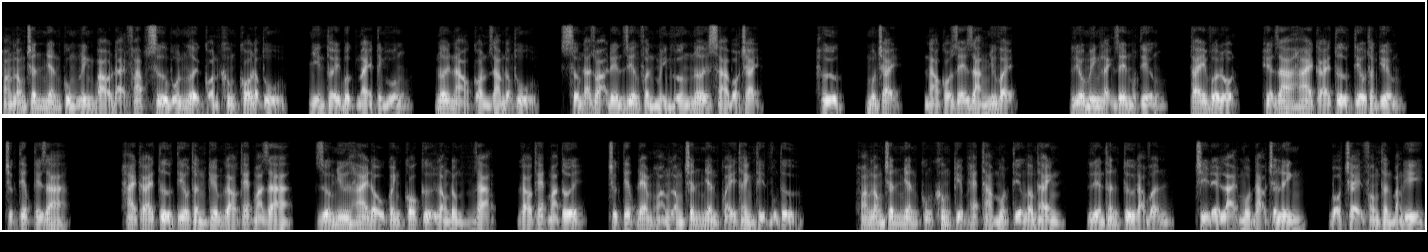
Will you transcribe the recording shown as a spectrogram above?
hoàng long chân nhân cùng linh bảo đại pháp sư bốn người còn không có động thủ, nhìn thấy bực này tình huống, nơi nào còn dám động thủ, sớm đã dọa đến riêng phần mình hướng nơi xa bỏ chạy. Hừ, muốn chạy, nào có dễ dàng như vậy. Liễu minh lạnh rên một tiếng, tay vừa lộn hiện ra hai cái tử tiêu thần kiếm, trực tiếp tế ra. Hai cái tử tiêu thần kiếm gào thét mà ra, dường như hai đầu quanh co cự long đồng dạng, gào thét mà tới, trực tiếp đem hoàng long chân nhân quấy thành thịt vụ tử. Hoàng long chân nhân cũng không kịp hét thảm một tiếng âm thanh, liền thân tử đạo vẫn, chỉ để lại một đạo chân linh, bỏ chạy phong thần bảng đi.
